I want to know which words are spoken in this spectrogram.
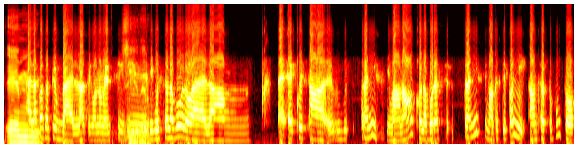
Ehm... È la cosa più bella, secondo me, sì, sì, di, di, questo lavoro è, la, è, è questa è stranissima no? collaborazione, stranissima perché poi a un certo punto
